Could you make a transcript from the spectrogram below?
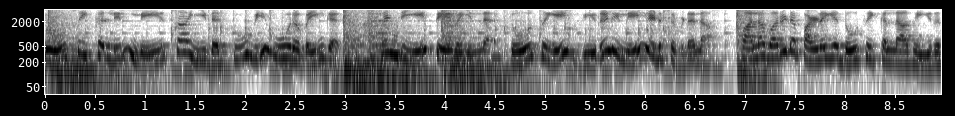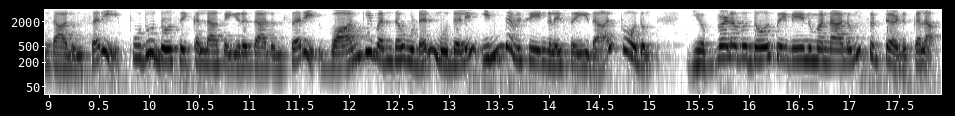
தோசைக்கல்லில் லேசா இத தூவி ஊற வைங்க. கண்டியே தேவையில்லை. தோசையை விரலிலே எடுத்து விடலாம். பல வருட பழைய தோசைக்கல்லாக இருந்தாலும் சரி புது தோசைக்கல்லாக இருந்தாலும் சரி வாங்கி வந்தவுடன் முதலில் இந்த விஷயங்களை செய்தால் போதும். எவ்வளவு தோசை வேணுமானாலும் சுட்டு எடுக்கலாம்.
